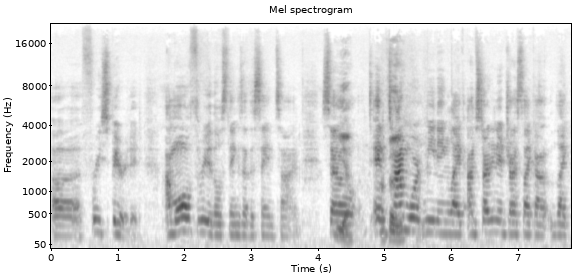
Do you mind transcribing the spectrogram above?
uh free spirited. I'm all three of those things at the same time. So Yeah, and time warp meaning like I'm starting to dress like I like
